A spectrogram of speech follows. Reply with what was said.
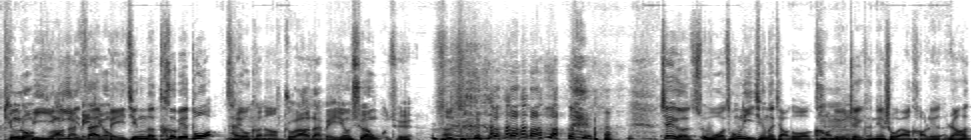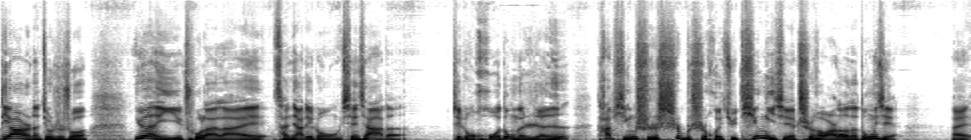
听众比例在北京的特别多，才有可能。主要在北京宣武区。这个我从理性的角度考虑，这个肯定是我要考虑的。然后第二呢，就是说愿意出来来参加这种线下的这种活动的人，他平时是不是会去听一些吃喝玩乐的东西？哎。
